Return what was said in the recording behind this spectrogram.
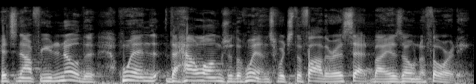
It's not for you to know the when, the how longs or the whens, which the Father has set by His own authority.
